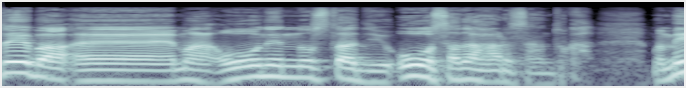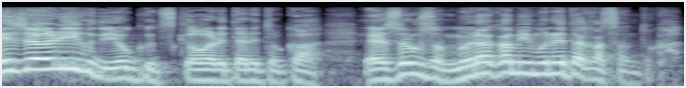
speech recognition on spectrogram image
例えば、えー、まあ、往年のスターでいう王貞治さんとか、まあ、メジャーリーグでよく使われたりとか、えー、それこそ村上宗隆さんとか、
